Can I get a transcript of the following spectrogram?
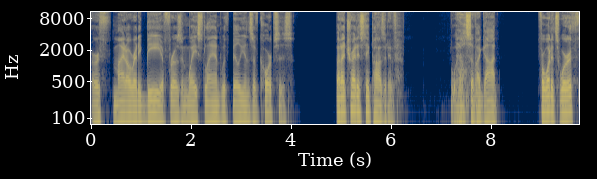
Earth might already be a frozen wasteland with billions of corpses. But I try to stay positive. What else have I got? For what it's worth,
